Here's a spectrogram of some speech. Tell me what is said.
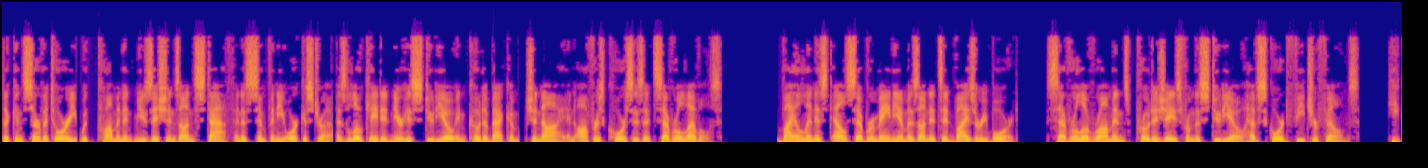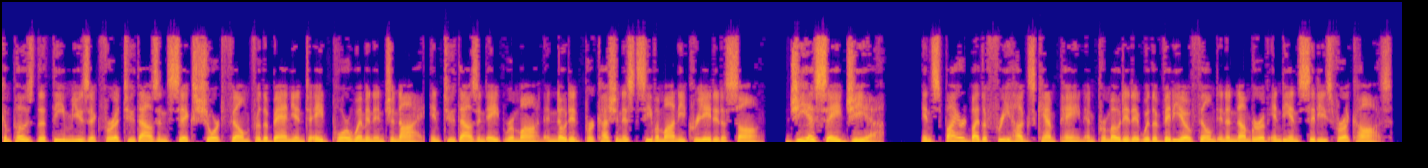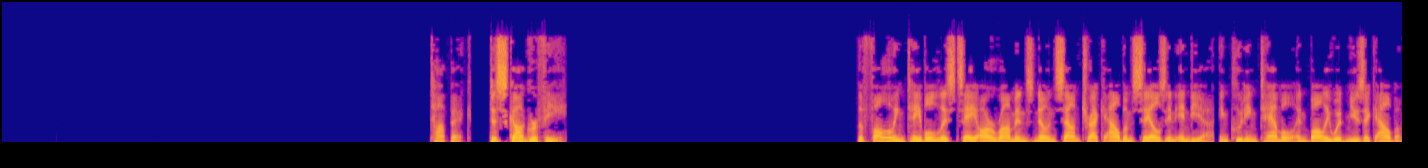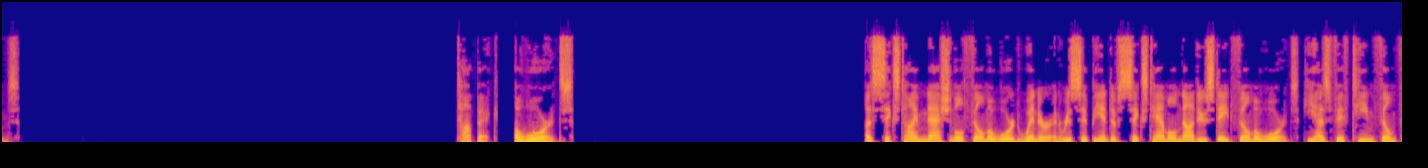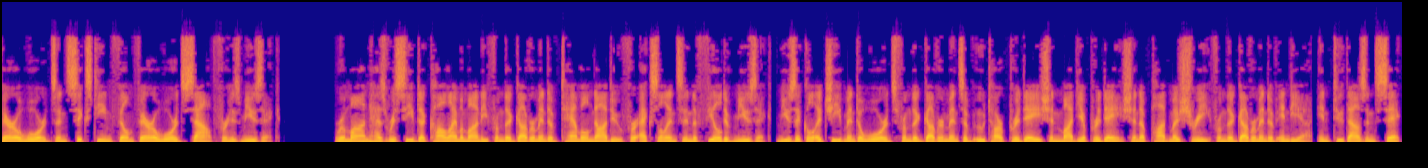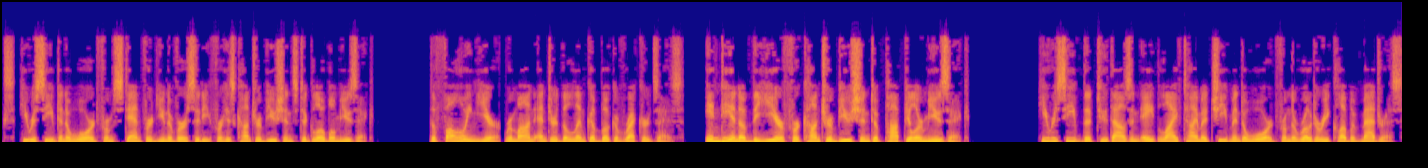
The conservatory with prominent musicians on staff and a symphony orchestra is located near his studio in Kodambakkam, Chennai and offers courses at several levels. Violinist L. Subramaniam is on its advisory board. Several of Rahman's protégés from the studio have scored feature films. He composed the theme music for a 2006 short film for the Banyan to aid poor women in Chennai. In 2008, Rahman and noted percussionist Sivamani created a song, Jia Se Jia, inspired by the Free Hugs campaign and promoted it with a video filmed in a number of Indian cities for a cause. Discography The following table lists A. R. Rahman's known soundtrack album sales in India, including Tamil and Bollywood music albums. Awards A six-time National Film Award winner and recipient of six Tamil Nadu State Film Awards, he has 15 Filmfare Awards and 16 Filmfare Awards South for his music. Rahman has received a Kalaimamani from the Government of Tamil Nadu for excellence in the field of music, musical achievement awards from the governments of Uttar Pradesh and Madhya Pradesh, and a Padma Shri from the Government of India. In 2006, he received an award from Stanford University for his contributions to global music. The following year, Rahman entered the Limca Book of Records as Indian of the Year for contribution to popular music. He received the 2008 Lifetime Achievement Award from the Rotary Club of Madras.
